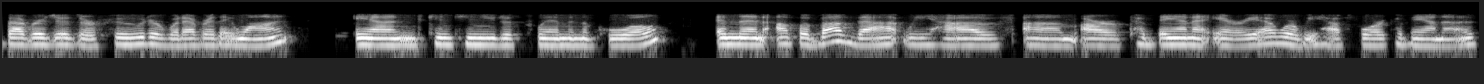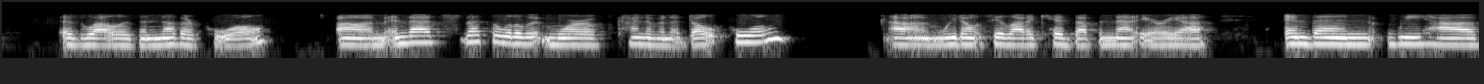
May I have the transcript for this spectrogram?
beverages or food or whatever they want and continue to swim in the pool. And then up above that, we have um, our cabana area where we have four cabanas as well as another pool. Um, and that's that's a little bit more of kind of an adult pool. Um, we don't see a lot of kids up in that area. And then we have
